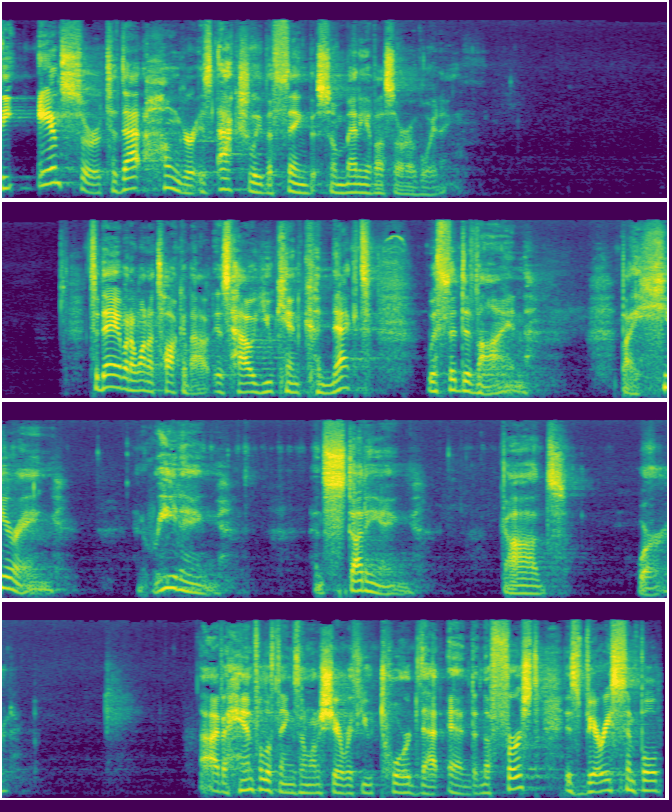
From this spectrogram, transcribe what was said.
the answer to that hunger is actually the thing that so many of us are avoiding. Today, what I want to talk about is how you can connect with the divine by hearing and reading and studying God's Word. I have a handful of things I want to share with you toward that end. And the first is very simple.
